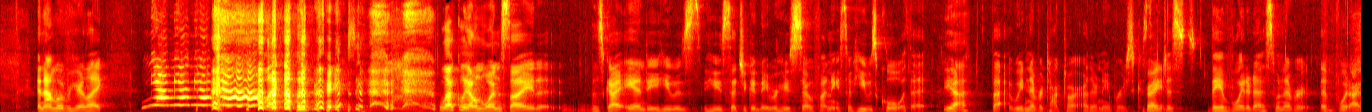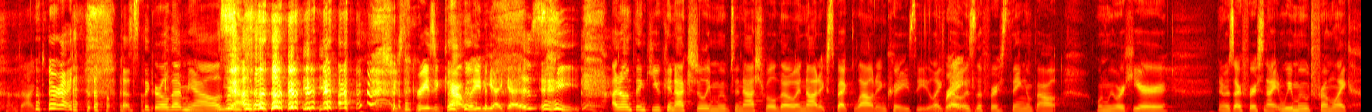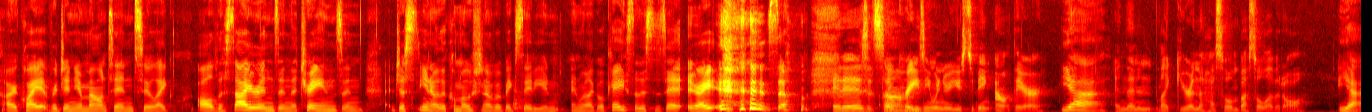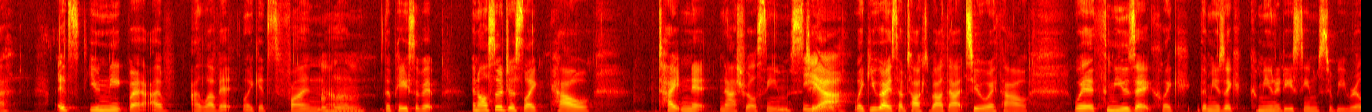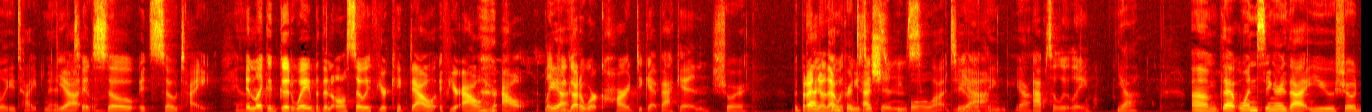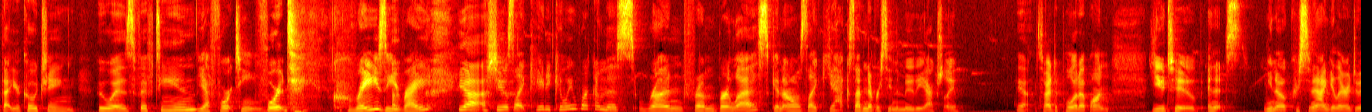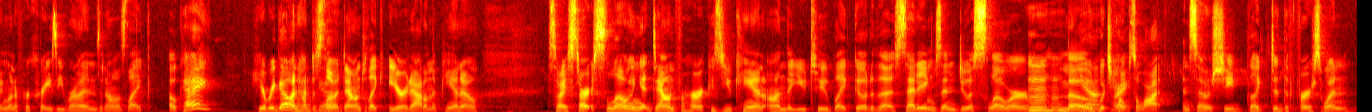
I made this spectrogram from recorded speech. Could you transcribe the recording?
And I'm over here like, meow, meow, meow, like going crazy. Luckily, on one side, this guy Andy, he was he's such a good neighbor. He's so funny, so he was cool with it. Yeah. But we never talked to our other neighbors because Right. they just they avoided us whenever avoid eye contact. All right. That's the girl that meows. Yeah, She's the crazy cat lady, I guess. I don't think you can actually move to Nashville though and not expect loud and crazy. Like Right. that was the first thing about when we were here. And it was our first night and we moved from like our quiet Virginia mountain to like all the sirens and the trains and just, you know, the commotion of a big city and, and we're like, okay, so this is it, right? so It is. It's so Um, crazy when you're used to being out there, yeah. and then like you're in the hustle and bustle of it all. Yeah, it's unique, but I've I love it. Like it's fun, Mm-hmm. um, the pace of it, and also just like how tight knit Nashville seems. Too. Yeah. like you guys have talked about that too, with how with music, like the music community seems to be really tight knit. Yeah, too. it's so it's so tight. Yeah. In like a good way, but then also if you're kicked out, if you're out, you're out. Like Yeah. you got to work hard to get back in. sure. But I know that with musicians. people a lot too. Yeah. I think. Yeah. Absolutely. Yeah. Um, that one singer that you showed that you're coaching, who was 15, Yeah, 14. 14. Crazy, right? yeah. She was like, "Katie, can we work on this run from Burlesque?" And I was like, "Yeah, cuz I've never seen the movie actually." Yeah. So I had to pull it up on YouTube and it's, you know, Christina Aguilera doing one of her crazy runs. And I was like, okay, here we go. And had to slow Yeah. it down to like ear it out on the piano. So I start slowing it down for her because you can on the YouTube, like go to the settings and do a slower mode, Mm-hmm. Yeah, which right. helps a lot. And so she like did the first one.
